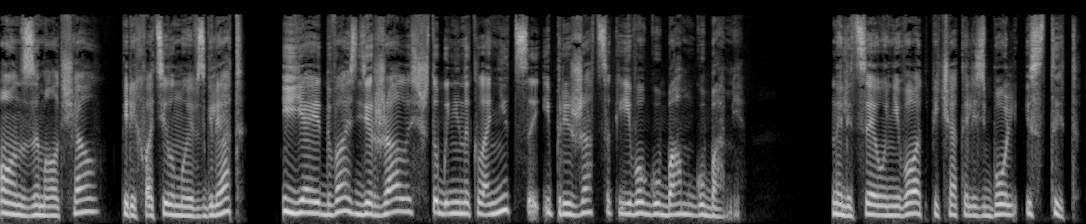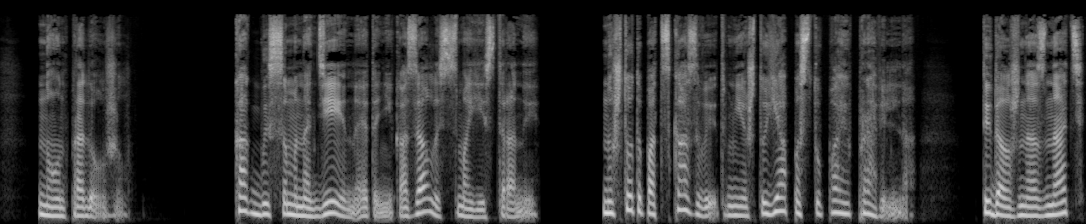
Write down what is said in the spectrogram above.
Он замолчал, перехватил мой взгляд, и я едва сдержалась, чтобы не наклониться и прижаться к его губам губами. На лице у него отпечатались боль и стыд, но он продолжил. Как бы самонадеянно это ни казалось с моей стороны, но что-то подсказывает мне, что я поступаю правильно. Ты должна знать,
